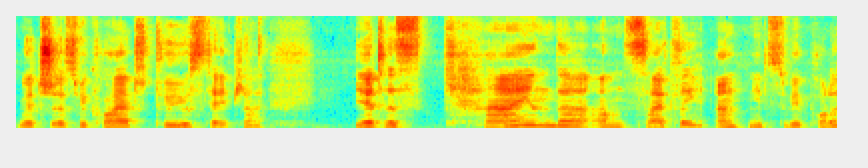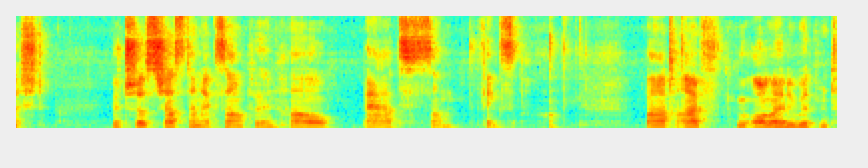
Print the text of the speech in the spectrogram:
which is required to use the API, it is kinda unsightly and needs to be polished, which is just an example in how bad some things are. But I've already written the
